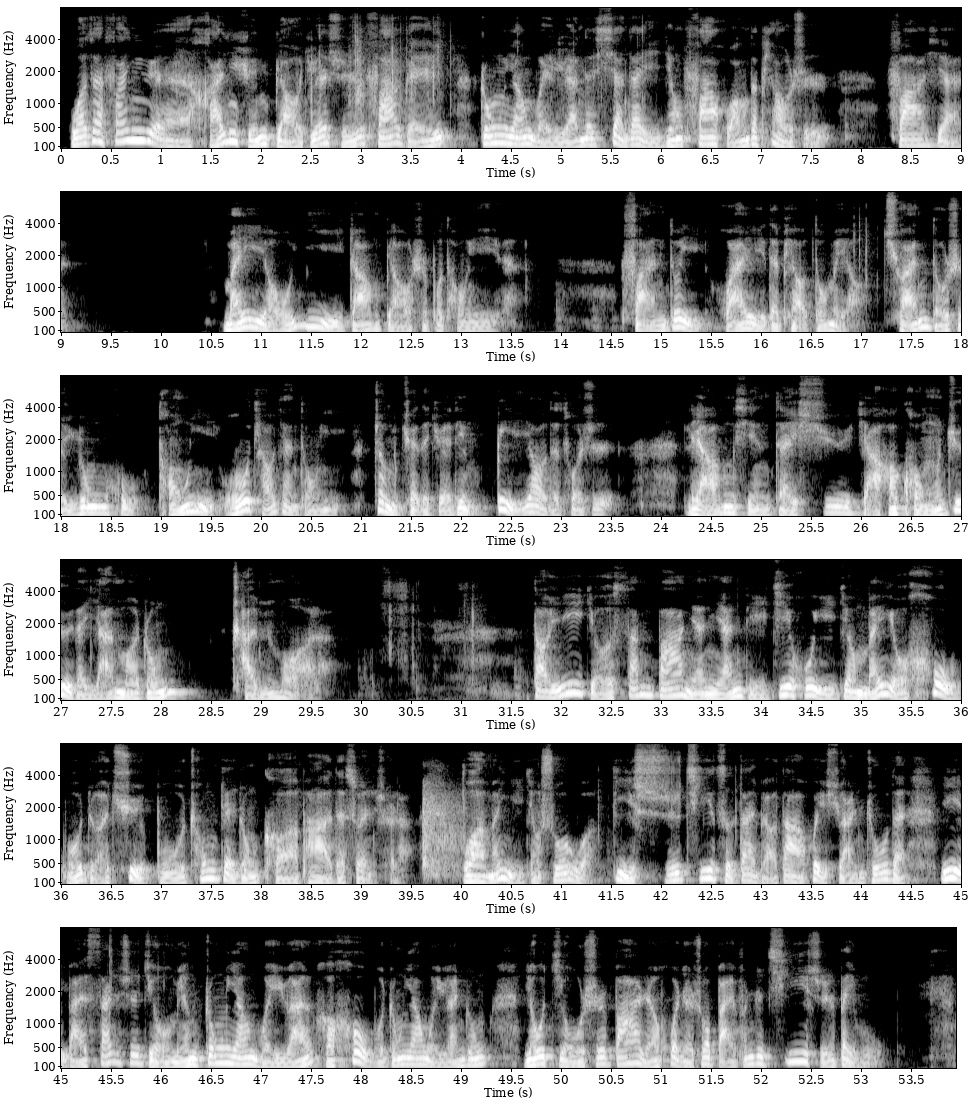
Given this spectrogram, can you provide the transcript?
我在翻阅函询表决时发给中央委员的现在已经发黄的票时。发现没有一张表示不同意的，反对、怀疑的票都没有，全都是拥护、同意、无条件同意、正确的决定、必要的措施。良心在虚假和恐惧的研磨中沉默了。到一九三八年年底，几乎已经没有候补者去补充这种可怕的损失了。我们已经说过，第十七次代表大会选出的一百三十九名中央委员和候补中央委员中有九十八人，或者说百分之七十被捕，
